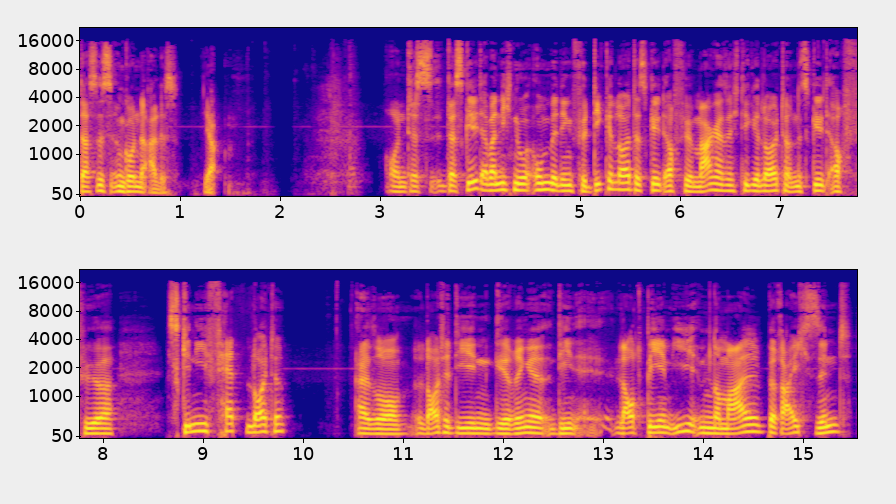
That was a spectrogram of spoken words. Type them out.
das ist im Grunde alles. Ja. Und das, das gilt aber nicht nur unbedingt für dicke Leute, es gilt auch für magersüchtige Leute und es gilt auch für skinny fat Leute. Also Leute, die in geringe, die laut BMI im Normalbereich sind,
